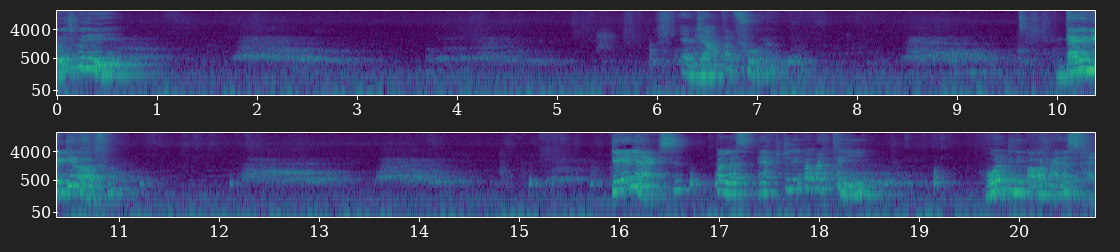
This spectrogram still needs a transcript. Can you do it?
which will be example 4 derivative of plus x to the power 3 whole to the power minus 5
